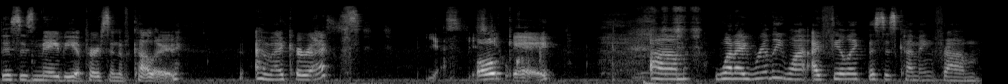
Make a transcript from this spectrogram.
this is maybe a person of color. Am I correct? Yes. yes. Okay. Um, what I really want, I feel like this is coming from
